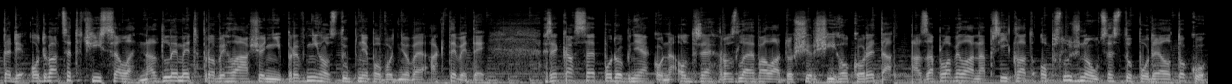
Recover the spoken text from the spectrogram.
tedy o 20 čísel nad limit pro vyhlášení prvního stupně povodňové aktivity. Řeka se podobně jako na Odře rozlévala do širšího koryta a zaplavila například obslužnou cestu podél toku,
